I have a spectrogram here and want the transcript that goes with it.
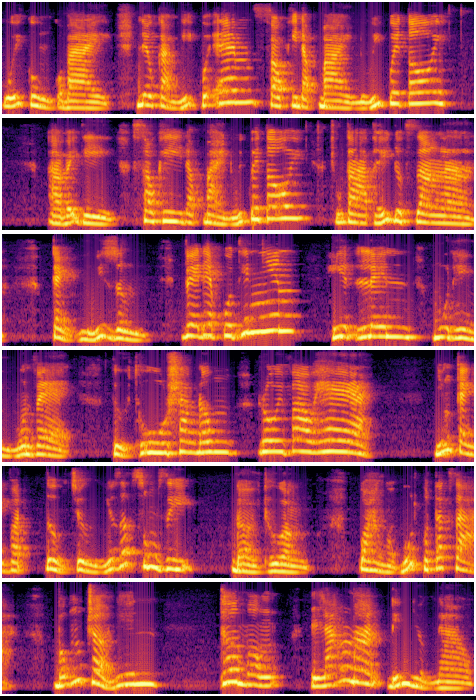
cuối cùng của bài. Nêu cảm nghĩ của em sau khi đọc bài Núi quê tôi. À vậy thì sau khi đọc bài Núi quê tôi, chúng ta thấy được rằng là cảnh núi rừng, vẻ đẹp của thiên nhiên hiện lên muôn hình muôn vẻ, từ thu sang đông rồi vào hè. Những cảnh vật tưởng chừng như rất sung dị, đời thường, qua ngòi bút của tác giả bỗng trở nên thơ mộng, lãng mạn đến nhường nào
